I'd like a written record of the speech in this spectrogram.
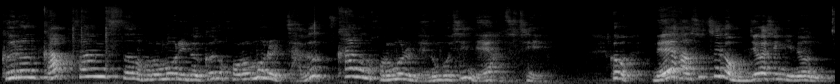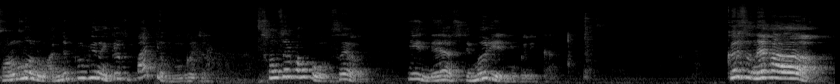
그런 갑상선 호르몬이든 그런 호르몬을 자극하는 호르몬을 내는 것이 내 하수체예요. 그럼 내 하수체가 문제가 생기면 호르몬은 완전 불균형이 될 수밖에 없는 거죠. 손쓸 방법 없어요. 이 내 하수체 머리에 있는 거니까. 그래서 내가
